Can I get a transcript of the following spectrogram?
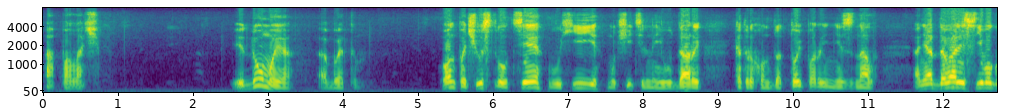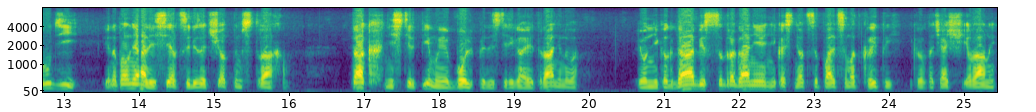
а палач. И, думая об этом, он почувствовал те глухие, мучительные удары, которых он до той поры не знал. Они отдавались в его груди, и наполняли сердце безотчетным страхом. Так нестерпимая боль предостерегает раненого, и он никогда без содрогания не коснется пальцем открытой и кровоточащей раны,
